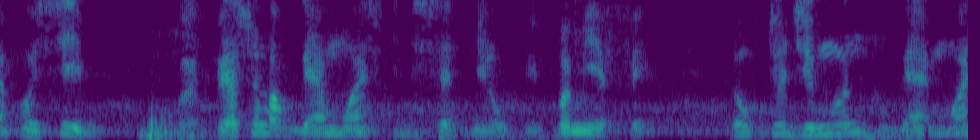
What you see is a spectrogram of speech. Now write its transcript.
impossible. Personne ne peut gagner moins que 17 000 roupies. Premier fait. Donc, tout le monde peut gagner moins,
